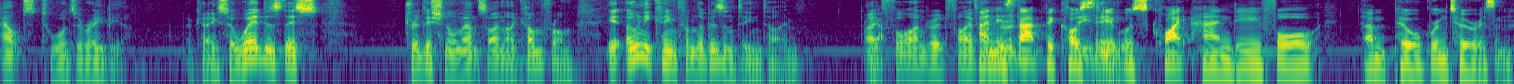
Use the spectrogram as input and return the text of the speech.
out towards Arabia. Okay, so where does this traditional Mount Sinai come from? It only came from the Byzantine time, right? Yeah. 400, 500. and is that because AD. it was quite handy for um, pilgrim tourism?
